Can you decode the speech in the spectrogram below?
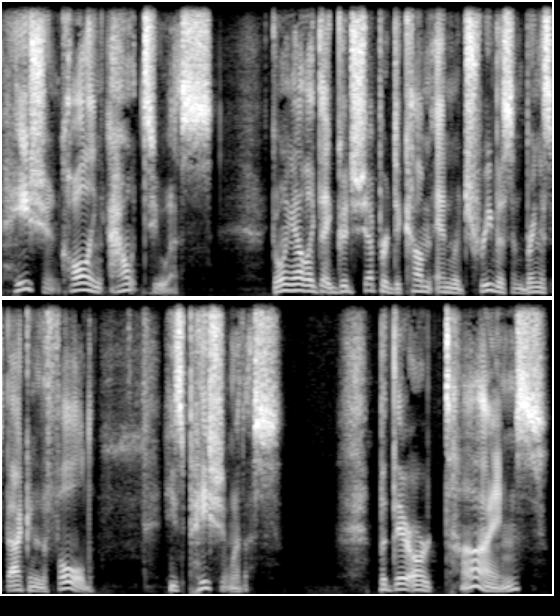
patient, calling out to us, going out like that good shepherd to come and retrieve us and bring us back into the fold. He's patient with us. But there are times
